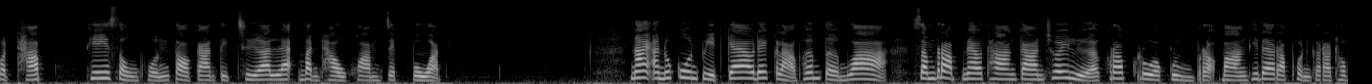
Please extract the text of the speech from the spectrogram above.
กดทับ ที่ส่งผลต่อการติดเชื้อและบรรเทาความเจ็บปวด นายอนุกูลปีดแก้วได้กล่าวเพิ่มเติมว่าสำหรับแนวทางการช่วยเหลือครอบครัวกลุ่มเปราะบางที่ได้รับผลกระทบ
